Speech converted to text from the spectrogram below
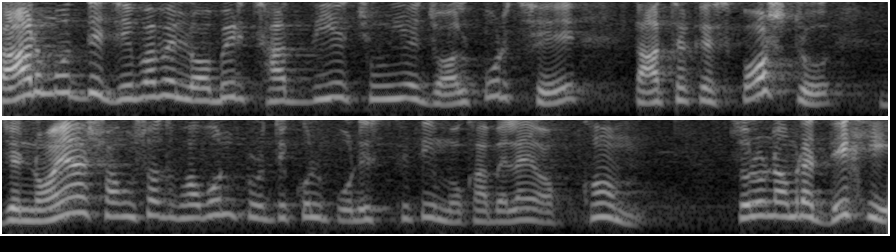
তার মধ্যে যেভাবে লবির ছাদ দিয়ে চুঁইয়ে জল পড়ছে, তা থেকে স্পষ্ট যে নয়া সংসদ ভবন প্রতিকূল পরিস্থিতি মোকাবেলায় অক্ষম। চলুন আমরা দেখি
